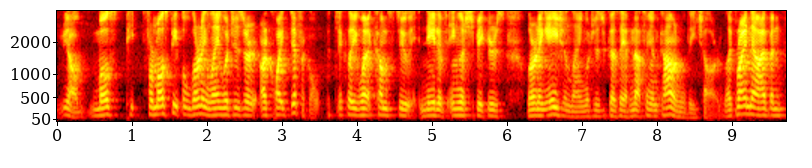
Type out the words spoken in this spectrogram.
you know most pe- for most people learning languages are, are quite difficult, particularly when it comes to native English speakers learning Asian languages because they have nothing in common with each other. Like right now, I've been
